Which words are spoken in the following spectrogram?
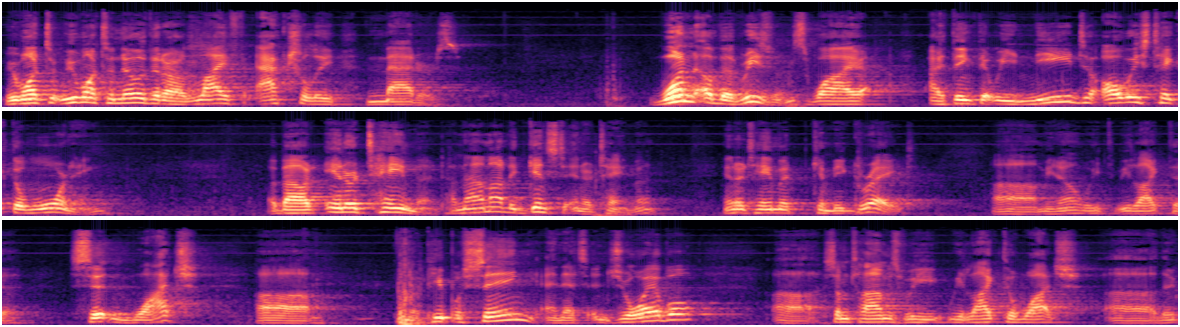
We want to, we want to know that our life actually matters. One of the reasons why I think that we need to always take the warning about entertainment. I'm not, I'm not against entertainment. Entertainment can be great. Um, you know, we, we like to sit and watch uh, you know, people sing, and that's enjoyable. Uh, sometimes we, we like to watch uh, the,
